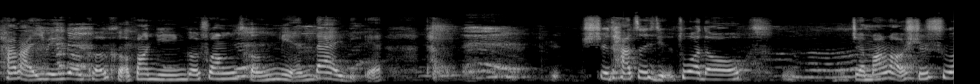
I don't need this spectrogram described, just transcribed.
他把一杯热可可放进一个双层棉袋里，他是他自己做的哦。卷毛老师说，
